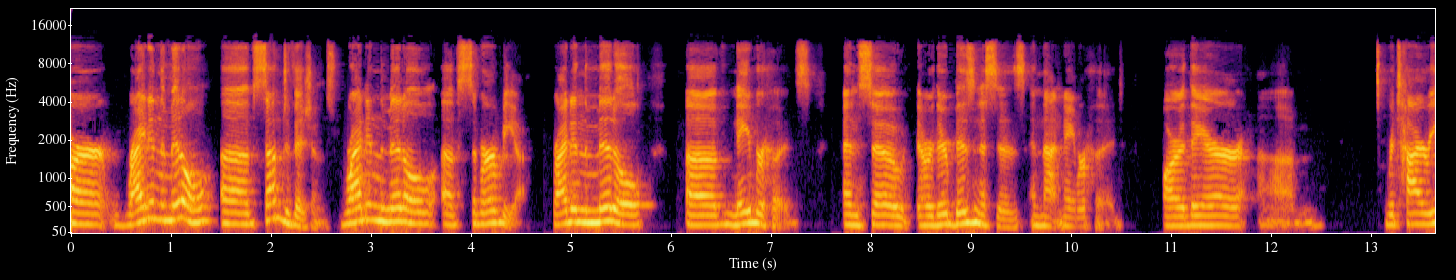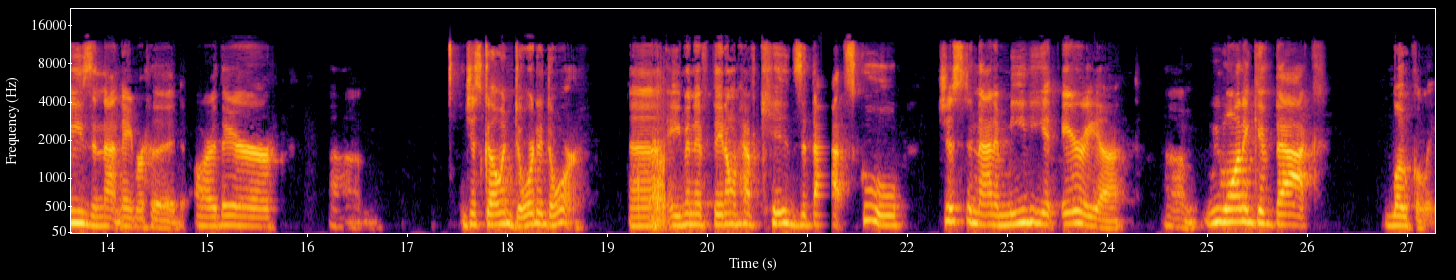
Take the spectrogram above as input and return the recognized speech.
are right in the middle of subdivisions, right in the middle of suburbia, right in the middle of neighborhoods. And so, are there businesses in that neighborhood? Are there um, retirees in that neighborhood? Are there um, just going door to door? Uh, even if they don't have kids at that school, just in that immediate area, um, we want to give back locally,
